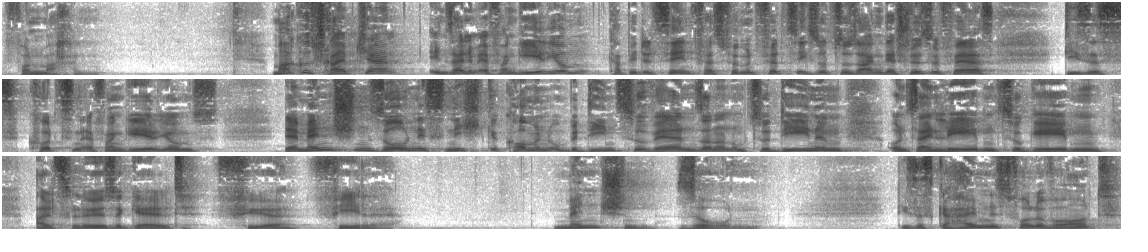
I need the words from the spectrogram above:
von machen. Markus schreibt ja in seinem Evangelium, Kapitel 10, Vers 45, sozusagen der Schlüsselvers dieses kurzen Evangeliums, der Menschensohn ist nicht gekommen, um bedient zu werden, sondern um zu dienen und sein Leben zu geben als Lösegeld für viele. Menschensohn. Dieses geheimnisvolle Wort,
